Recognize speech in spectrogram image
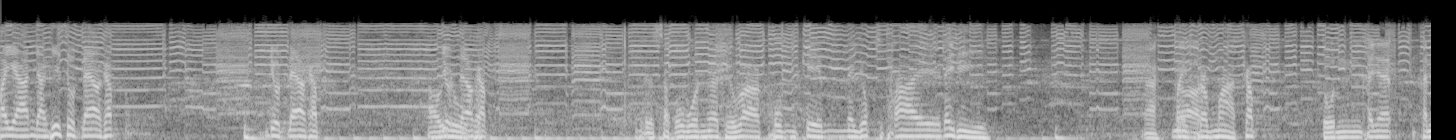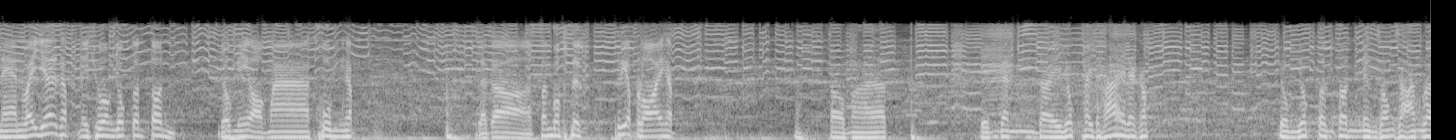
พยายามอย่างที่สุดแล้วครับ หยุดแล้วครับเอาหอยุดยู่แล้วคครัรับบเดือดสักวนก็ถือว่าคุมเกมในยกสุดท้ายได้ดีอะไม่ก็ประมาทครับ ตุนคะแนนคะแนนไว้เยอะครับในช่วงยกต้นๆยกนี้ออกมาคุมครับ แล้วก็สงบศึกเรียบร้อยครับ ต่อมา เห็นกันในยกท้ายๆนะครับช่วงยกต้นๆหนึ่งสองสามก็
